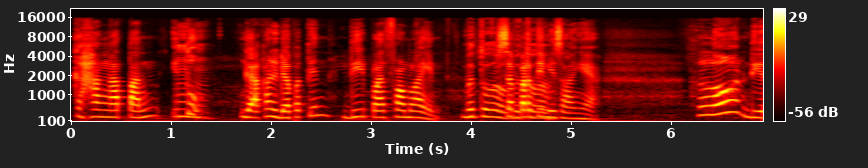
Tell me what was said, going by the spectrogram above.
kehangatan itu nggak akan didapetin di platform lain. betul. Seperti betul. misalnya lo di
